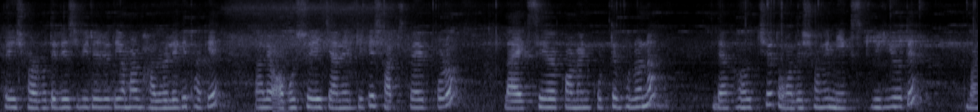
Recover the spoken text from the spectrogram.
তো এই শরবতের রেসিপিটা যদি আমার ভালো লেগে থাকে, তাহলে অবশ্যই এই চ্যানেলটিকে সাবস্ক্রাইব করো লাইক শেয়ার কমেন্ট করতে ভুলো না। দেখা হচ্ছে তোমাদের সঙ্গে নেক্সট ভিডিওতে বা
